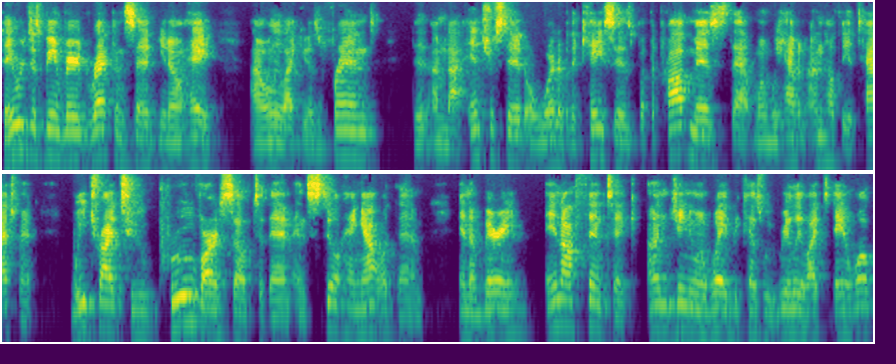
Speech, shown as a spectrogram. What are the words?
They were just being very direct and said, you know, hey, I only like you as a friend. I'm not interested, or whatever the case is. But the problem is that when we have an unhealthy attachment, we try to prove ourselves to them and still hang out with them in a very inauthentic, ungenuine way because we really like to date them. Well,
